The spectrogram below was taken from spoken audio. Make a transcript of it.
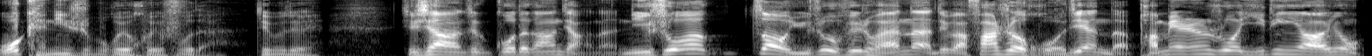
我肯定是不会回复的，对不对？就像这个郭德纲讲的，你说造宇宙飞船的，对吧？发射火箭的，旁边人说一定要用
